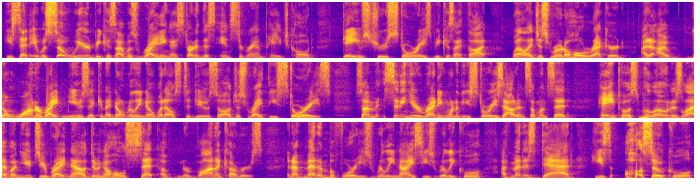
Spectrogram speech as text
He said, It was so weird because I was writing. I started this Instagram page called Dave's True Stories because I thought, well, I just wrote a whole record. I, I don't want to write music and I don't really know what else to do, so I'll just write these stories. So I'm sitting here writing one of these stories out, and someone said, Hey, Post Malone is live on YouTube right now doing a whole set of Nirvana covers. And I've met him before. He's really nice. He's really cool. I've met his dad. He's also cool.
